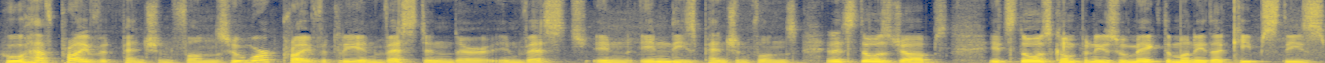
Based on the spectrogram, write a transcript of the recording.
Who have private pension funds, who work privately, invest in their invest in in these pension funds, and it's those jobs, it's those companies who make the money that keeps these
